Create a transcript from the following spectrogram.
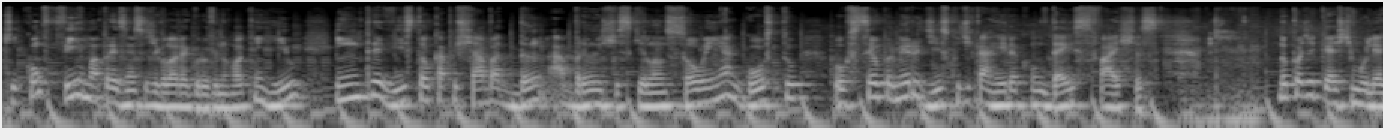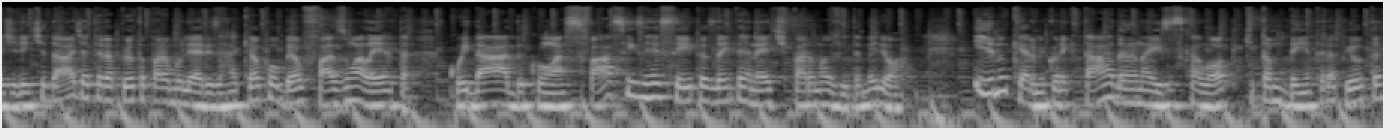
que confirma a presença de Glória Groove no Rock in Rio e entrevista o capixaba Dan Abranches, que lançou em agosto o seu primeiro disco de carreira com 10 faixas. No podcast Mulher de Identidade, a terapeuta para mulheres Raquel Poubel faz um alerta: cuidado com as fáceis receitas da internet para uma vida melhor. E no Quero Me Conectar, da Anaísa Scalop, que também é terapeuta,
